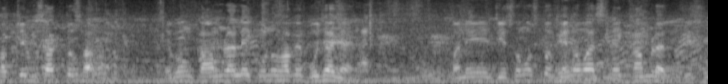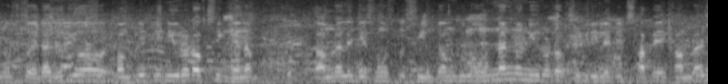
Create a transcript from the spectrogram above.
সবচেয়ে বিষাক্ত সাপ এবং কামড়ালে কোনোভাবে বোঝা যায় না। মানে যে সমস্ত ভেনোমাস স্নেক কামড়ালে, যে সমস্ত, এটা যদিও কমপ্লিটলি নিউরোটক্সিক ভেনাম কামড়ালে যে সমস্ত সিমটমগুলো অন্যান্য নিউরোটক্সিক রিলেটেড সাপে কামড়ায়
